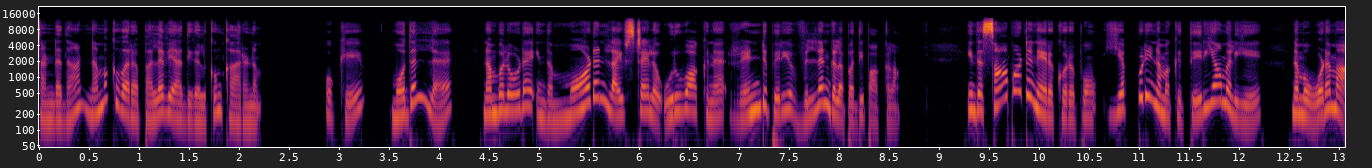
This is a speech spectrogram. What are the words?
சண்டை தான் நமக்கு வர பல வியாதிகளுக்கும் காரணம். ஓகே முதல்ல நம்மளோட இந்த மாடர்ன் லைஃப் ஸ்டைலை உருவாக்குன ரெண்டு பெரிய வில்லன்களை பத்தி பார்க்கலாம். இந்த சாப்பாட்டு நேர குறைப்போம் எப்படி நமக்கு தெரியாமலேயே நம்ம உடம்ப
